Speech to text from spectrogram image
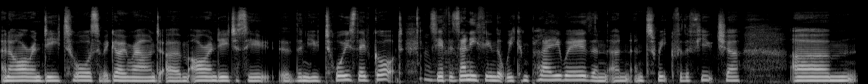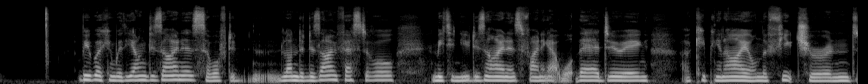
an R and D tour, so we're going around um, R and D to see uh, the new toys they've got, see if there's anything that we can play with and, and, and tweak for the future. Um, be working with young designers, so often London Design Festival, meeting new designers, finding out what they're doing, uh, keeping an eye on the future, and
